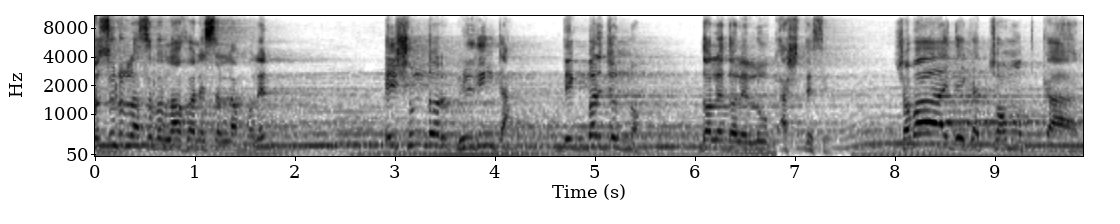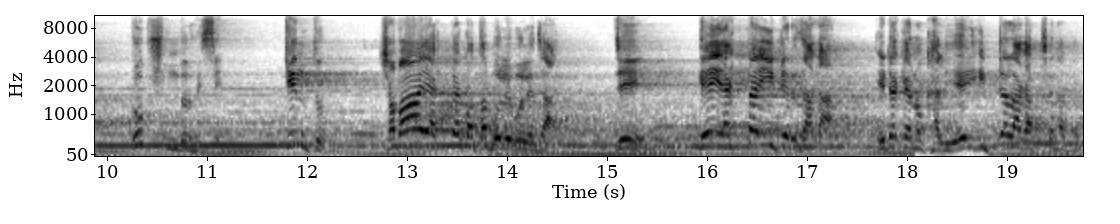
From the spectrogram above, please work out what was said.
রসুল্লাহ সাল্লাহ সাল্লাম বলেন, এই সুন্দর বিল্ডিংটা দেখবার জন্য দলে দলে লোক আসতেছে। সবাই দেখা চমৎকার, খুব সুন্দর হয়েছে কিন্তু সবাই একটা কথা বলে বলে যায় যে এই একটা ইটের জায়গা, এটা কেন খালি? এই ইটটা লাগাচ্ছে না কেন?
